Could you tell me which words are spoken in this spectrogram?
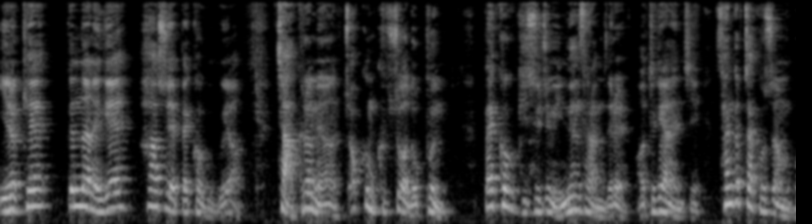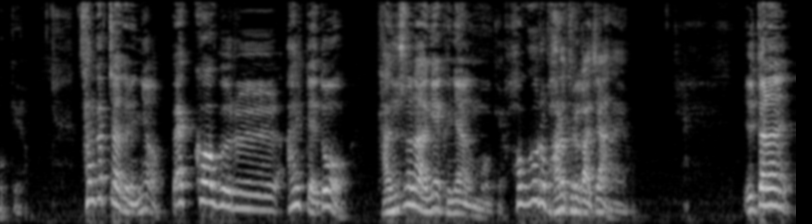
이렇게 끝나는 게 하수의 back hug고요. 자 그러면 조금 급수가 높은 back hug 기술이 좀 있는 사람들을 어떻게 하는지 상급자 코스 한번 볼게요. 상급자들은요 back hug를 할 때도 단순하게 그냥 뭐 hug로 바로 들어가지 않아요. 일단은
